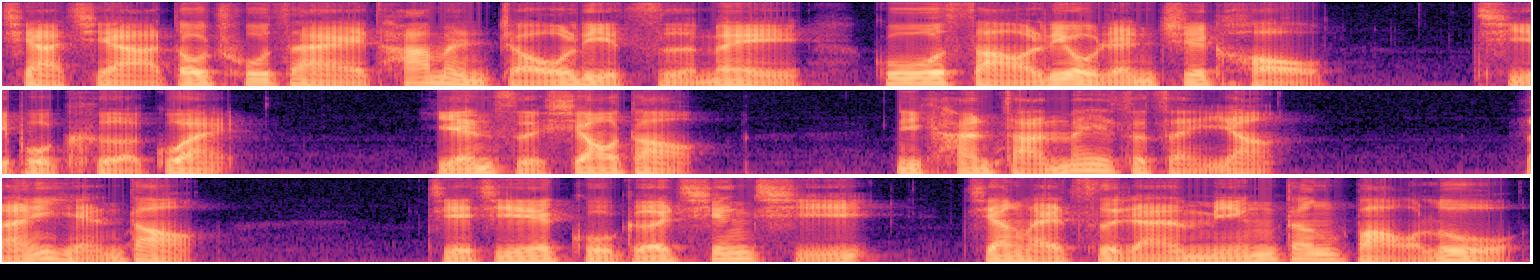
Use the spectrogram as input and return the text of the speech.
恰恰都出在他们妯娌姊妹姑嫂六人之口，岂不可怪？严子霄道：“你看咱妹子怎样？”蓝颜道：“姐姐骨骼清奇，将来自然明登宝路，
